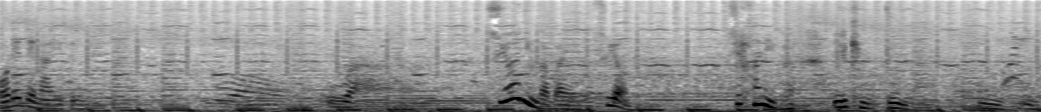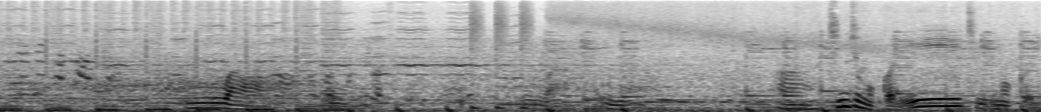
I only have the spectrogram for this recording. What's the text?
오래된 아이들. 우와. 수연인가 봐요, 수연. 수연이가 이렇게 묶인. 음, 음. 우와. 우와. 우와. 아, 진주 목걸이, 진주 목걸이.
